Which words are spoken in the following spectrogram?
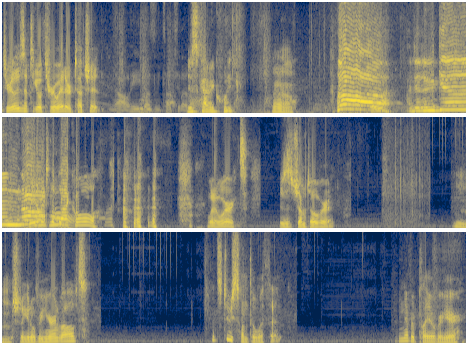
Do you really just have to go through it or touch it? No, he doesn't touch it at Just all. gotta be quick. Oh. Ah! I did it again. No! Beat him into the black hole. Would have worked. You just jumped over it. Hmm, should I get over here involved? Let's do something with it. I never play over here.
